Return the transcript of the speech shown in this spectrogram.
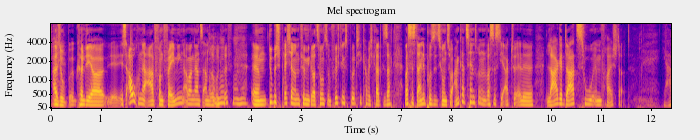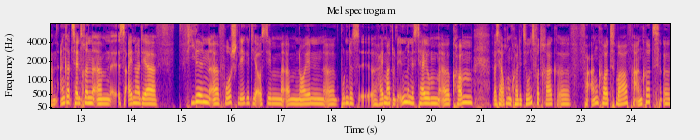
Also könnte ja, ist auch eine Art von Framing, aber ein ganz anderer mhm, Begriff. Mhm. Ähm, du bist Sprecherin für Migrations- und Flüchtlingspolitik, habe ich gerade gesagt. Was ist deine Position zu Ankerzentren und was ist die aktuelle Lage dazu im Freistaat? Ja, Ankerzentren ähm, ist einer der vielen äh, Vorschläge, die aus dem ähm, neuen äh, Bundesheimat- und Innenministerium äh, kommen, was ja auch im Koalitionsvertrag äh, verankert war, verankert, äh,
